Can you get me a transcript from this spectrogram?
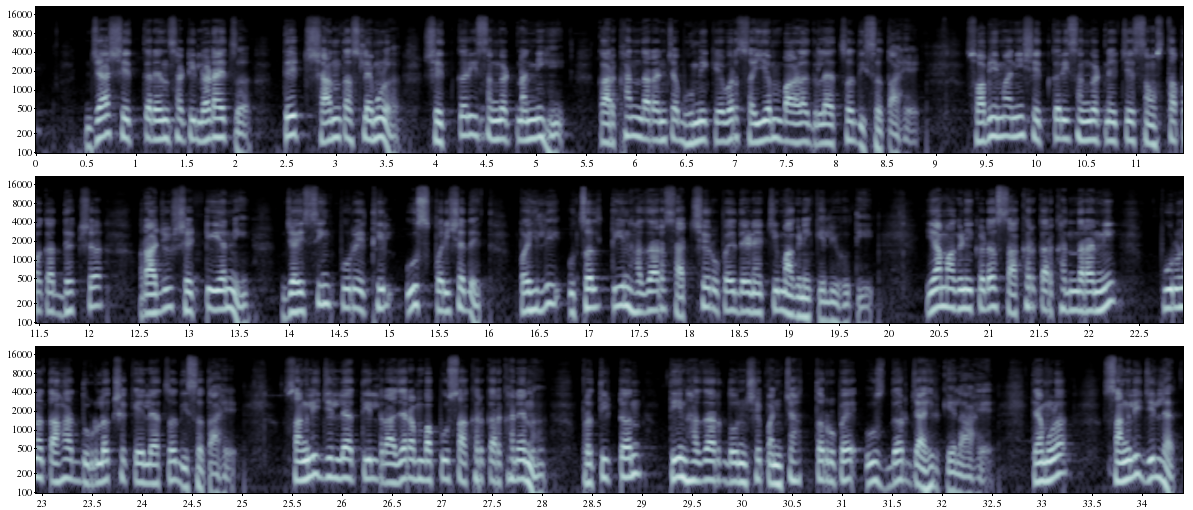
ज्या शेतकऱ्यांसाठी लढायचं तेच शांत असल्यामुळं शेतकरी संघटनांनीही कारखानदारांच्या भूमिकेवर संयम बाळगल्याचं दिसत आहे. स्वाभिमानी शेतकरी संघटनेचे संस्थापक अध्यक्ष राजू शेट्टी यांनी जयसिंगपूर येथील ऊस परिषदेत पहिली उचल तीन हजार सातशे रुपये देण्याची मागणी केली होती. या मागणीकडं साखर कारखानदारांनी पूर्णतः दुर्लक्ष केल्याचं दिसत आहे. सांगली जिल्ह्यातील राजारामबापू साखर कारखान्यानं प्रति टन तीन हजार दोनशे पंच्याहत्तर रुपये ऊस दर जाहीर केला आहे. त्यामुळं सांगली जिल्ह्यात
